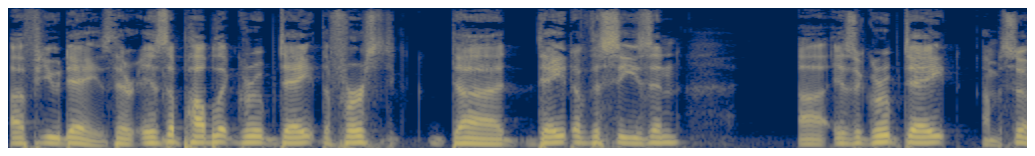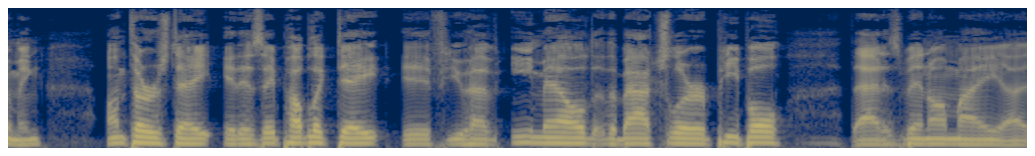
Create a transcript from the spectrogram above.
a few days. There is a public group date. The first uh, date of the season uh, is a group date, I'm assuming, on Thursday. It is a public date. If you have emailed the Bachelor people, that has been on my uh,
